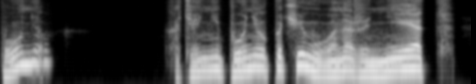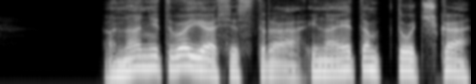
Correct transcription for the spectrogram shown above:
Понял? Хотя не понял, почему. Она же нет. Она не твоя сестра, и на этом точка.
